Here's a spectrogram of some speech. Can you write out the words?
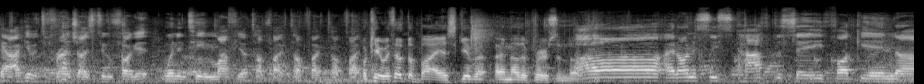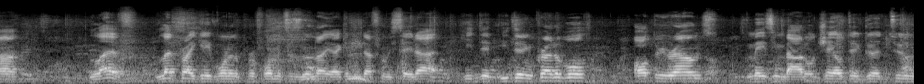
Yeah, I'll give it to franchise too. Fuck it. Winning team, Mafia, top five, top five, top five. okay, without the bias, give a, another person though. Uh, I'd honestly have to say fucking uh, Lev. Lev probably gave one of the performances of the night. I can definitely say that. He did. He did incredible. All three rounds. Amazing battle. JL did good too.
